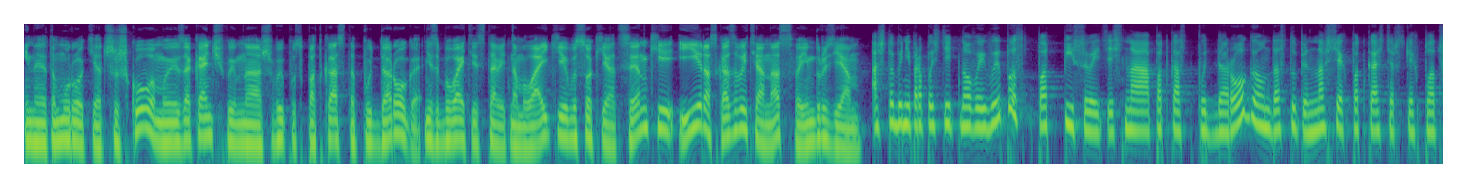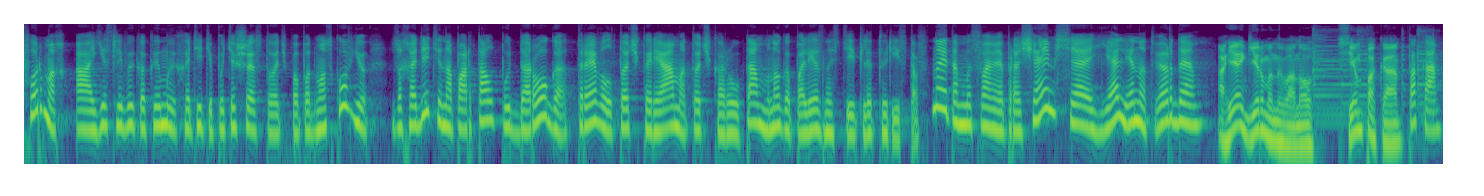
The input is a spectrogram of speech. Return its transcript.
И на этом уроке от Шишкова мы заканчиваем наш выпуск подкаста «Путь дорога». Не забывайте ставить нам лайки, высокие оценки и рассказывайте о нас своим друзьям. А чтобы не пропустить новый выпуск, подписывайтесь на подкаст «Путь дорога». Он доступен на всех подкастерских платформах. А если вы, как и мы, хотите путешествовать по Подмосковью, заходите на портал «Путь дорога» travel.riama.ru. Там много полезностей для туристов. На этом мы с вами прощаемся. Я Лена Твердая твердая. А я Герман Иванов. Всем пока. Пока.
